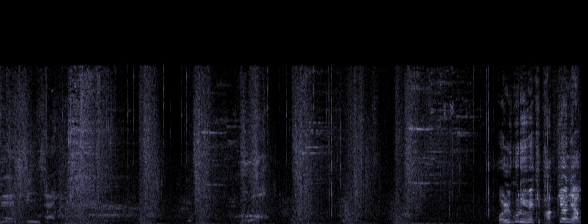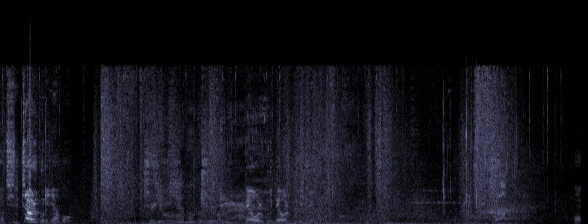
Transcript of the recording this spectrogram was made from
배신자야. 얼굴이 왜 이렇게 바뀌었냐고 진짜 얼굴이냐고? 내 얼굴이 내 얼굴이지 어?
